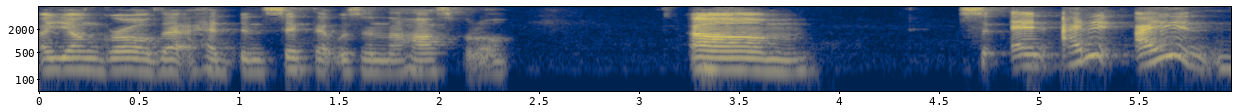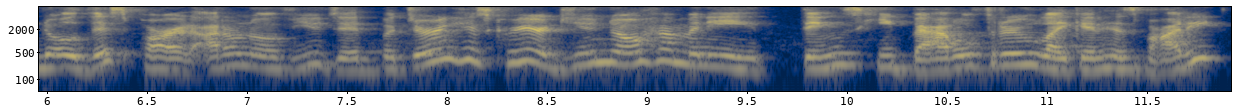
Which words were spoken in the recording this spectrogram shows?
a young girl that had been sick that was in the hospital. Um, so, and I didn't I didn't know this part. I don't know if you did, but during his career, do you know how many things he battled through, like in his body?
